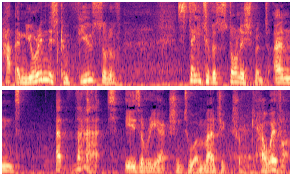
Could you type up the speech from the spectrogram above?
happened? You're in this confused sort of state of astonishment, and at that is a reaction to a magic trick. However,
